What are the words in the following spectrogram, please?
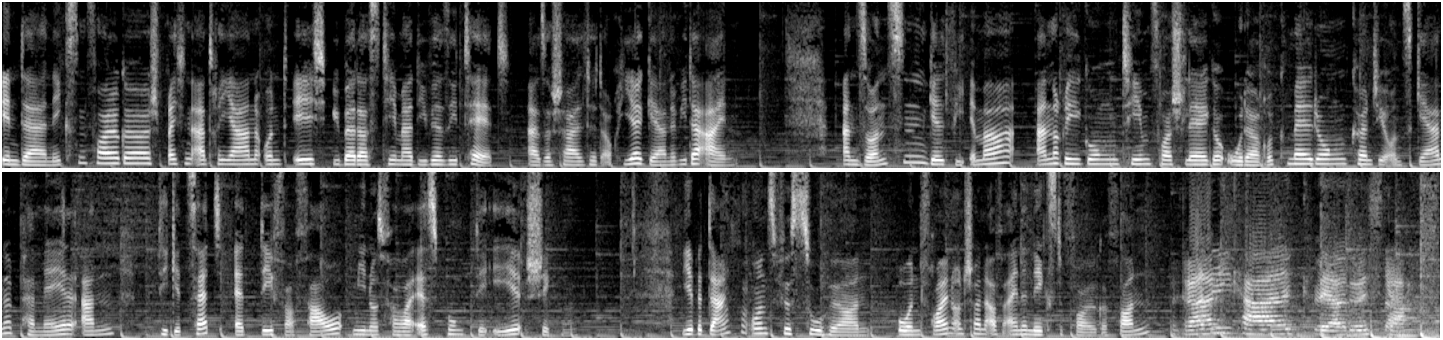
In der nächsten Folge sprechen Adriane und ich über das Thema Diversität, also schaltet auch hier gerne wieder ein. Ansonsten gilt wie immer, Anregungen, Themenvorschläge oder Rückmeldungen könnt ihr uns gerne per Mail an dgz.dvv-vhs.de schicken. Wir bedanken uns fürs Zuhören und freuen uns schon auf eine nächste Folge von Radikal quer durchs Dach.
